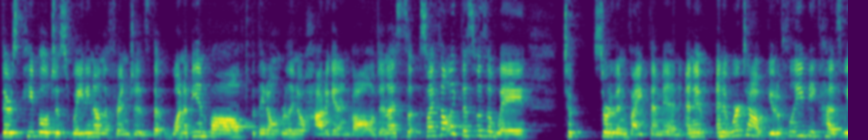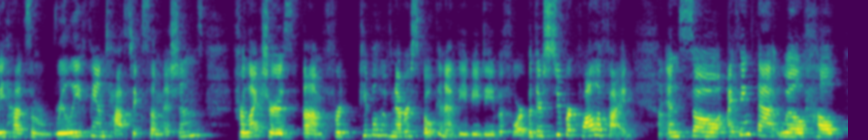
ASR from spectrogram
there's people just waiting on the fringes that want to be involved, but they don't really know how to get involved. And I so, so I felt like this was a way to sort of invite them in. And it and it worked out beautifully because we had some really fantastic submissions for lectures um, for people who've never spoken at VBD before, but they're super qualified. And so I think that will help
